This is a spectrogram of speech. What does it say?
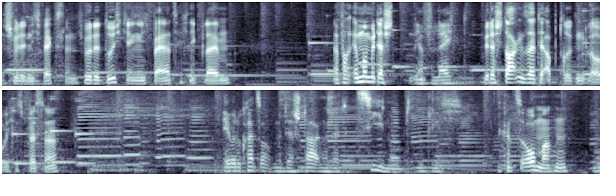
Ich würde nicht wechseln. Ich würde durchgängig bei einer Technik bleiben. Einfach immer mit der, Ja, mit der starken Seite abdrücken, glaube ich, ist besser. Ja, aber du kannst auch mit der starken Seite ziehen und wirklich. Das kannst du auch machen. Hm?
